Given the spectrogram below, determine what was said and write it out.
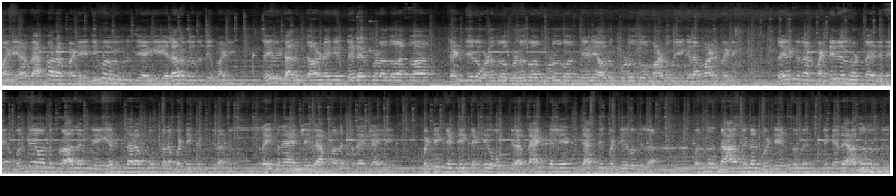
ಮಾಡಿ, ಆ ವ್ಯಾಪಾರ ಮಾಡಿ, ನಿಮ್ಮ ಅಭಿವೃದ್ಧಿಯಾಗಿ ಎಲ್ಲರೂ ಅಭಿವೃದ್ಧಿ ಮಾಡಿ. ದಯವಿಟ್ಟು ಅದಕ್ಕೆ ತಗೊಂಡೋಗಿ ಬೇರೆಯವ್ರು ಕೊಡೋದು ಅಥವಾ ಗಂಡದಿರೋ, ಒಡೆದ್ರು, ಬಡದ್ರು, ಕುಡಿದ್ರು ಅಂತೇಳಿ ಅವ್ರಿಗೆ ಕೊಡೋದು, ಮಾಡೋದು ಹೀಗೆಲ್ಲ ಮಾಡಬೇಡಿ. ದಯವಿಟ್ಟು ನಾನು ಮಂಡ್ಯದಲ್ಲಿ ನೋಡ್ತಾ ಇದ್ದೀನಿ, ಒಂದೇ ಒಂದು ಪ್ರಾಬ್ಲಮ್ಗೆ ಎರಡು ಥರ, ಮೂರು ಥರ ಬಡ್ಡಿ ಕಟ್ತೀರಾ ನೀವು? ರೈತರೇ ಆಗಲಿ, ವ್ಯಾಪಾರಸ್ಥರೇ ಆಗಲಿ. ಬಡ್ಡಿ ಕಟ್ಟಿ ಕಟ್ಟಿ ಹೋಗ್ತೀರಾ? ಬ್ಯಾಂಕಲ್ಲಿ ಜಾಸ್ತಿ ಬಡ್ಡಿ ಇರೋದಿಲ್ಲ. ಒಂದು ನಾಮಿನಲ್ ಬಡ್ಡಿ ಇರ್ತದೆ. ಯಾಕಂದರೆ ಅದನ್ನು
